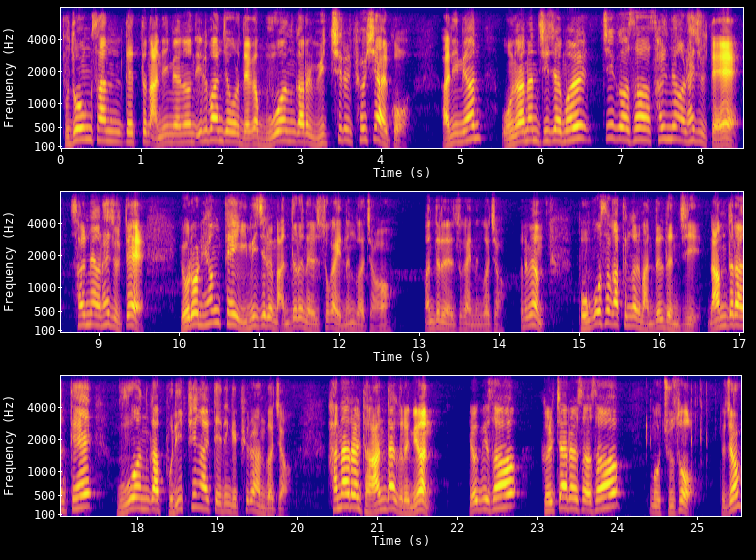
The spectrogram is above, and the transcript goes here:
부동산 됐든 아니면은 일반적으로 내가 무언가를 위치를 표시하고 아니면 원하는 지점을 찍어서 설명을 해줄 때 설명을 해줄 때 요런 형태의 이미지를 만들어낼 수가 있는 거죠. 만들어낼 수가 있는 거죠. 그러면 보고서 같은 걸 만들든지 남들한테 무언가 브리핑할 때 이런 게 필요한 거죠. 하나를 더 한다 그러면 여기서 글자를 써서 뭐 주소, 그죠?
